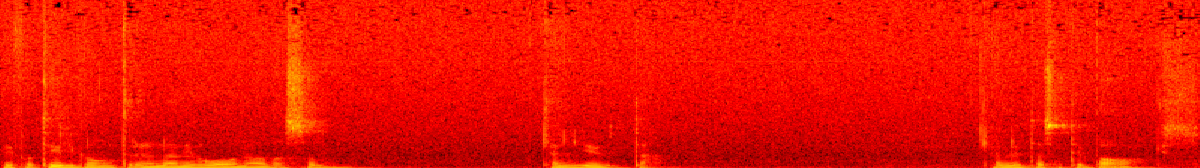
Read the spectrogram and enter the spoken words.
Vi får tillgång till den där nivån av oss som kan njuta. Kan luta sig tillbaks.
